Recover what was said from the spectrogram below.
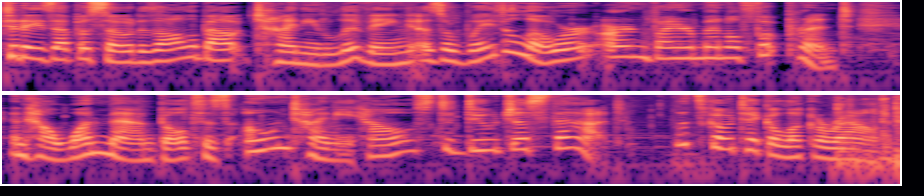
Today's episode is all about tiny living as a way to lower our environmental footprint, and how one man built his own tiny house to do just that. Let's go take a look around.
